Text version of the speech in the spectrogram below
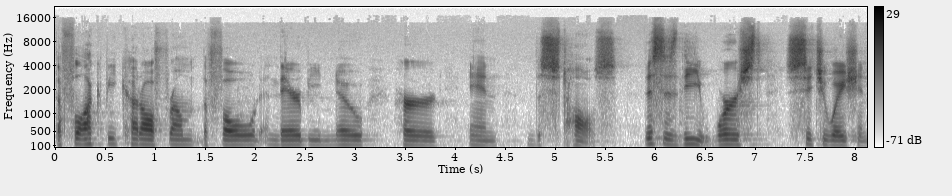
The flock be cut off from the fold, and there be no herd in the stalls. This is the worst situation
